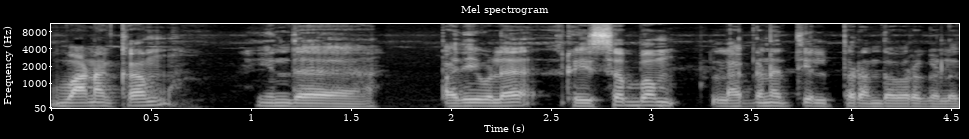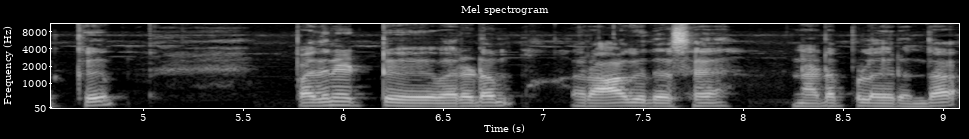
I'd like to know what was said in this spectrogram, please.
வணக்கம். இந்த பதிவில் ரிஷபம் லக்னத்தில் பிறந்தவர்களுக்கு பதினெட்டு வருடம் ராகு தசை நடப்பில் இருந்தால்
